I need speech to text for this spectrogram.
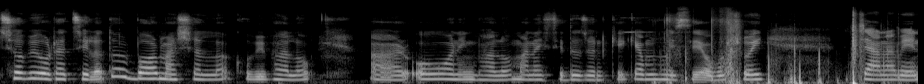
ছবি ওঠাচ্ছিল। তো বর মার্শাল্লাহ খুবই ভালো। আর ও অনেক ভালো, মানাইছে দুজনকে। কেমন হয়েছে অবশ্যই জানাবেন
